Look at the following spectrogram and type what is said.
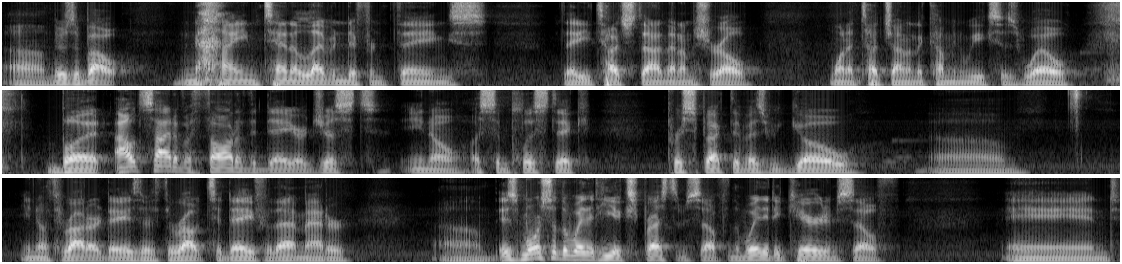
um, there's about nine, ten, eleven different things that he touched on that I'm sure I'll want to touch on in the coming weeks as well. But outside of a thought of the day or just, you know, a simplistic perspective as we go, um, you know, throughout our days or throughout today for that matter, um, is more so the way that he expressed himself and the way that he carried himself. And,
